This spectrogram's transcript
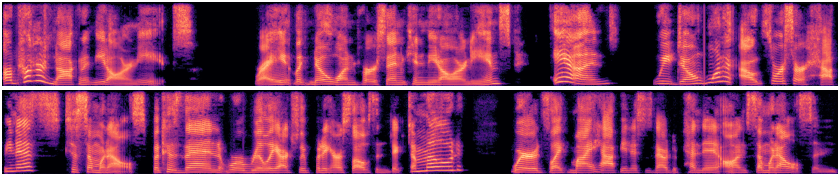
our partner's not going to meet all our needs, right? Like no one person can meet all our needs. And we don't want to outsource our happiness to someone else because then we're really actually putting ourselves in victim mode where it's like my happiness is now dependent on someone else and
